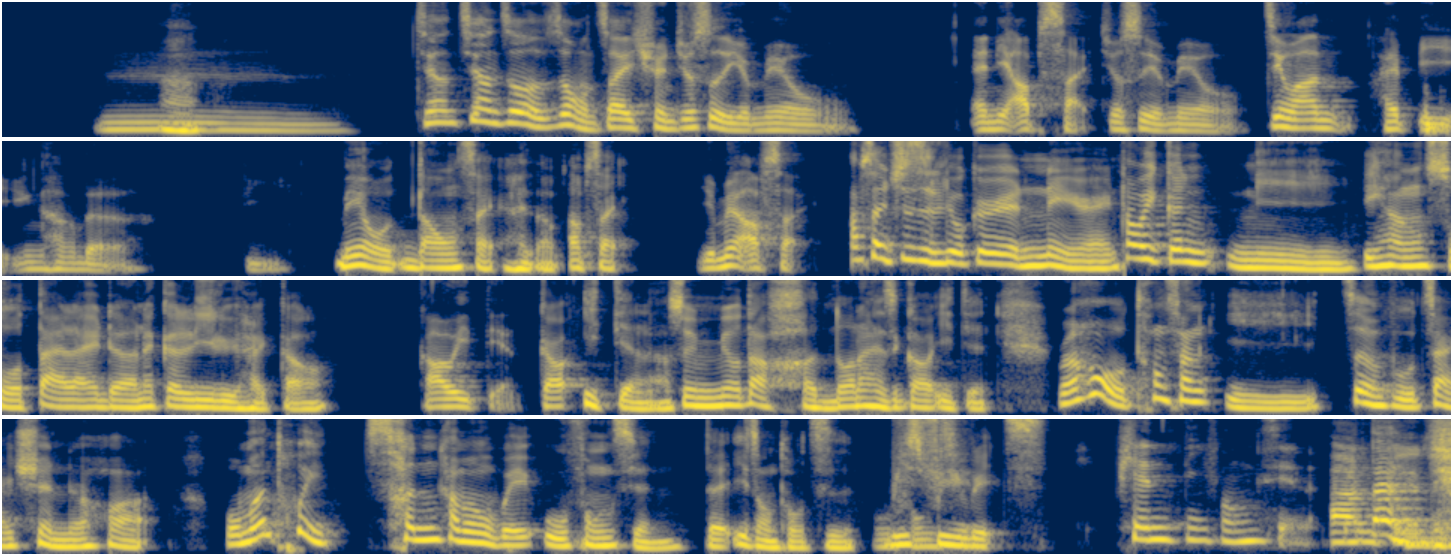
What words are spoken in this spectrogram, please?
嗯，啊。这样这样这种这种债券就是有没有 any upside？就是有没有今晚还比银行的低？没有 downside 还是 upside。有没有 upside？upside 就是六个月内它会跟你银行所带来的那个利率还高高一点？高一点了，所以没有到很多，那还是高一点。然后通常以政府债券的话，我们会称他们为无风险的一种投资 （risk-free rates） 偏低风险的啊，但偏低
